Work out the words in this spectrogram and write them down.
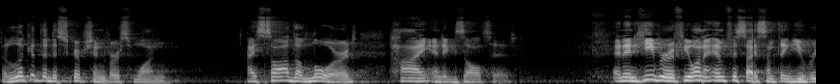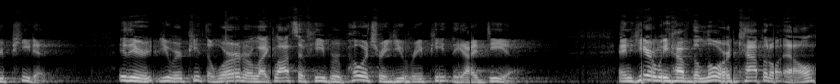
Now look at the description, verse 1. I saw the Lord high and exalted. And in Hebrew, if you want to emphasize something, you repeat it. Either you repeat the word, or like lots of Hebrew poetry, you repeat the idea. And here we have the Lord, capital L,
